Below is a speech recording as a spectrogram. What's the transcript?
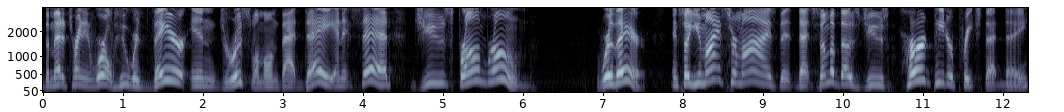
the Mediterranean world who were there in Jerusalem on that day, and it said Jews from Rome were there. And so you might surmise that, that some of those Jews heard Peter preach that day,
